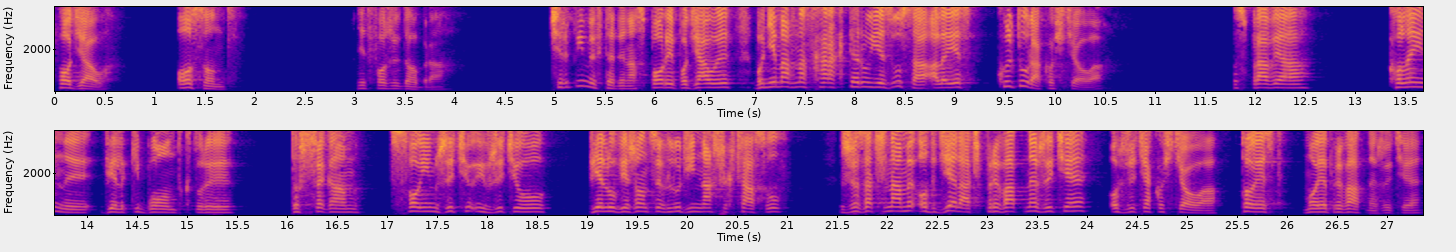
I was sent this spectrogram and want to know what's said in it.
podział, osąd, nie tworzy dobra. Cierpimy wtedy na spory, podziały, bo nie ma w nas charakteru Jezusa, ale jest kultura Kościoła. To sprawia kolejny wielki błąd, który dostrzegam w swoim życiu i w życiu wielu wierzących ludzi naszych czasów, że zaczynamy oddzielać prywatne życie od życia Kościoła. To jest moje prywatne życie,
